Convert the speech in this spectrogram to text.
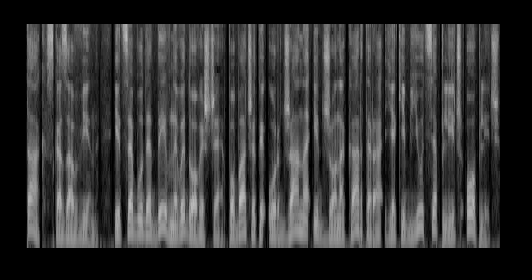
Так, сказав він, і це буде дивне видовище побачити Урджана і Джона Картера, які б'ються пліч опліч.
